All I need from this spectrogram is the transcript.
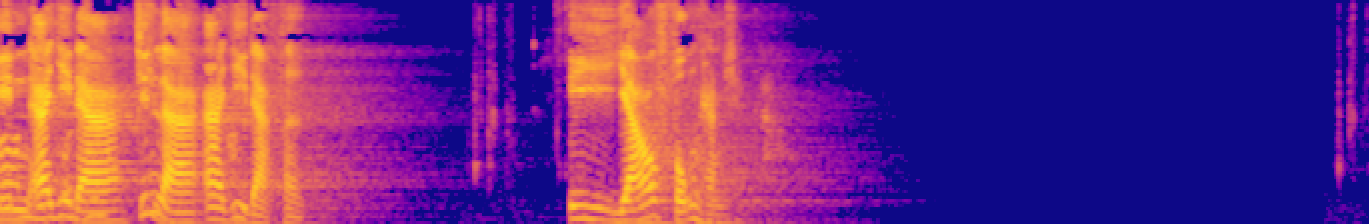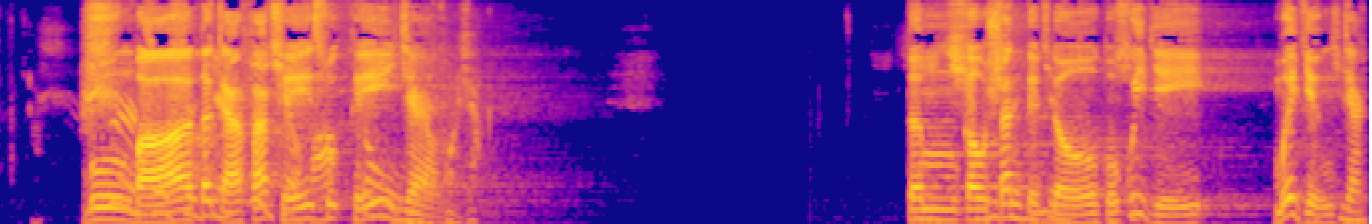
Kinh A-di-đà chính là A-di-đà Phật. Y giáo phụng hành. Buông bỏ tất cả pháp thế xuất thế chào Tâm cầu sanh tịnh độ của quý vị Mới dựng chắc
